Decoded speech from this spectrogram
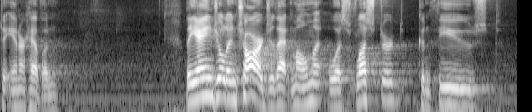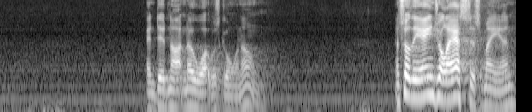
to enter heaven. The angel in charge of that moment was flustered, confused, and did not know what was going on. And so the angel asked this man,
